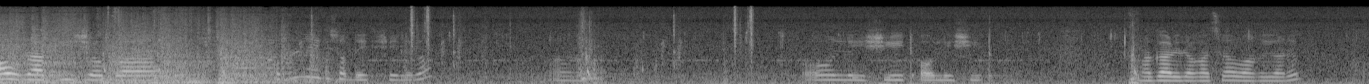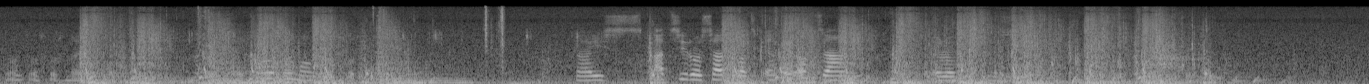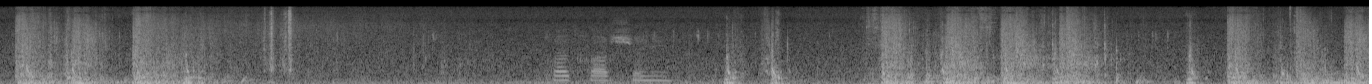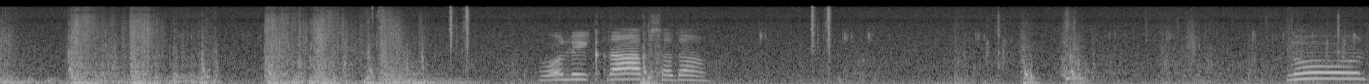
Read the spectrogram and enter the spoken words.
აუ რა გიჟობა ოპრინე ის აპდეიტი შეიძლება? ოლი შიტ ოლი შიტ მაგარი რაღაცა ვაღიარებ და ის კაცი რო სადღაც კემპერობს ძალიან ეროსის შენი ოლი კრაბსა და ლოლ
